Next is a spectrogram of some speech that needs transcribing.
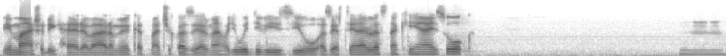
én második helyre várom őket, már csak azért, mert hogy új divízió, azért tényleg lesznek hiányzók. Hmm,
